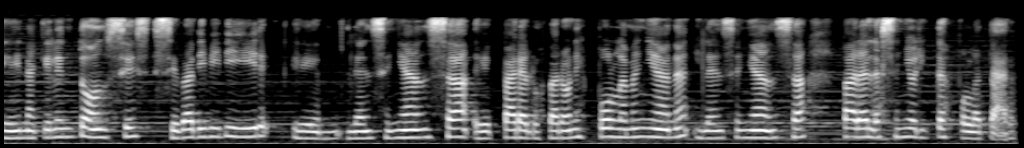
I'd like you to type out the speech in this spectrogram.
en aquel entonces se va a dividir eh, la enseñanza eh, para los varones por la mañana y la enseñanza para las señoritas por la tarde.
